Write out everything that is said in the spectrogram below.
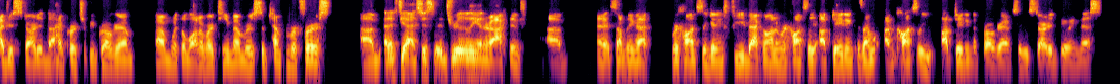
I just started the hypertrophy program um, with a lot of our team members September 1st. Um, and it's yeah, it's just it's really interactive, um, and it's something that we're constantly getting feedback on, and we're constantly updating because I'm I'm constantly updating the program. So we started doing this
